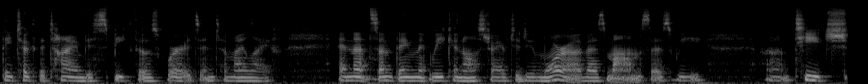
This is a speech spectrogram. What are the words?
they took the time to speak those words into my life. And that's something that we can all strive to do more of as moms as we um, teach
